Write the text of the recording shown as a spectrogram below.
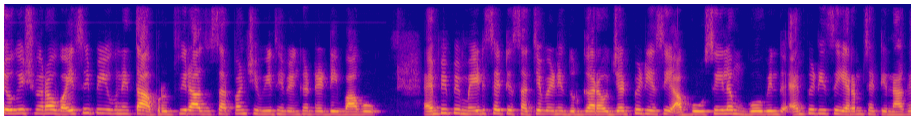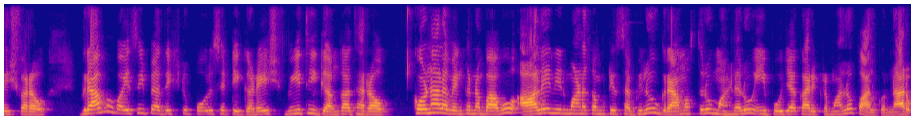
జోగేశ్వరరావు వైసీపీ యువనేత పృథ్వీరాజు సర్పంచ్ వీధి Venkatareddy Babu MPP Medisetti Satyaveni Durgarao ZPTC Abbu Seelam Govind MPTC Eramsetti Nageswararao గ్రామ వైసీపీ అధ్యక్షుడు పోలిశెట్టి గణేష్ వీధి గంగాధరరావు కోణాల వెంకన్నబాబు ఆలయ నిర్మాణ కమిటీ సభ్యులు గ్రామస్తులు మహిళలు ఈ పూజా కార్యక్రమాల్లో పాల్గొన్నారు.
